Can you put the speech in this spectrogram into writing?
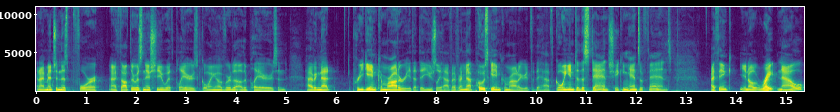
And I mentioned this before, and I thought there was an issue with players going over to other players and having that pre-game camaraderie that they usually have, having that post-game camaraderie that they have, going into the stands, shaking hands with fans. I think, you know, right now,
